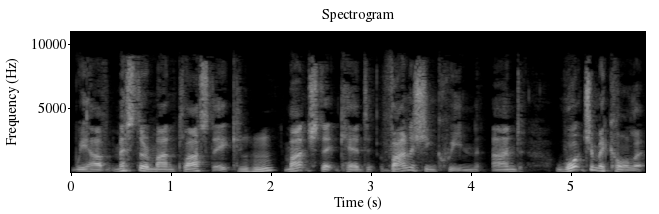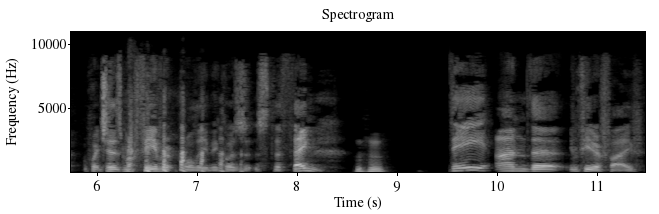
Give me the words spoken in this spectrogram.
we have Mr. Man Plastic, Matchstick Kid, Vanishing Queen, and Whatchamacallit, which is my favourite probably because it's the thing. Mhm. They and the Inferior Five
